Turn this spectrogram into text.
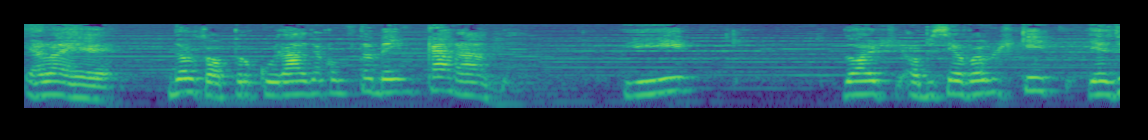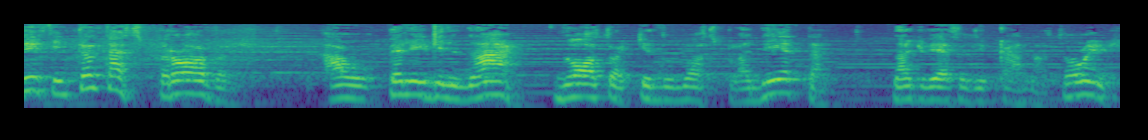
ela é não só procurada, como também encarada. E nós observamos que existem tantas provas ao peregrinar nosso aqui no nosso planeta, nas diversas encarnações,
